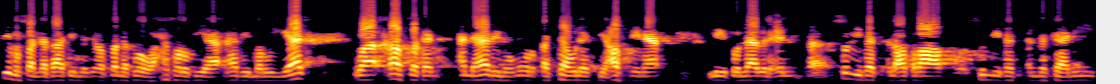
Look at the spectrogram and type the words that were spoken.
في مصنفات الذين صنفوها وحصروا فيها هذه المرويات وخاصة أن هذه الأمور قد سهلت في عصرنا لطلاب العلم فصنفت الأطراف وصنفت المسانيد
